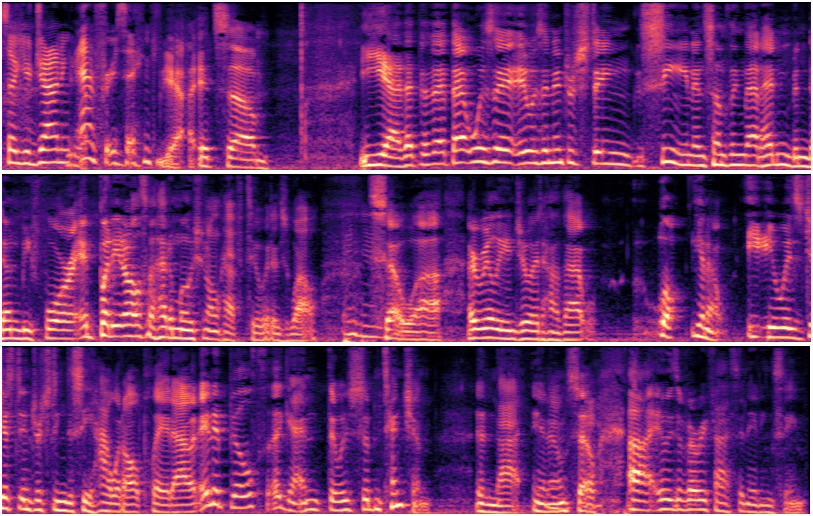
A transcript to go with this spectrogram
So you're drowning and freezing. yeah, it's um, yeah. That that that was a it was an interesting scene and something that hadn't been done before. It, but it also had emotional heft to it as well. So uh, I really enjoyed how that. Well, you know, it, it was just interesting to see how it all played out, and it built again. There was some tension in that, you know. So uh, it was a very fascinating scene.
